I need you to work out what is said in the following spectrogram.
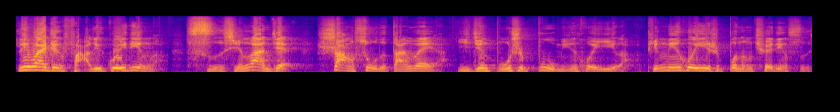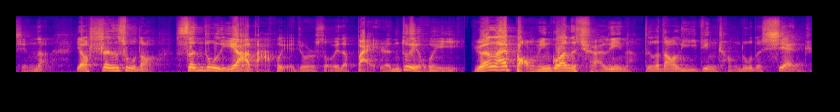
另外，这个法律规定了死刑案件。上诉的单位啊，已经不是部民会议了，平民会议是不能确定死刑的，要申诉到森都里亚大会，也就是所谓的百人队会议。原来保民官的权利呢，得到了一定程度的限制，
